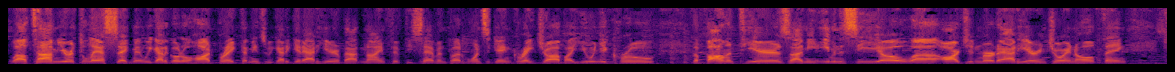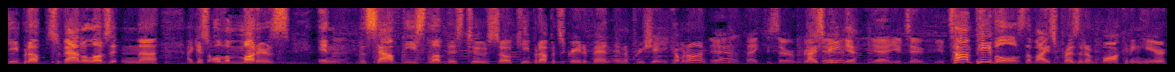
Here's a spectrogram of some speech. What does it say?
Well, Tom, you're at the last segment. We got to go to a hard break. That means we got to get out here about 9:57. But once again, great job by you and your crew, the volunteers. I mean, even the CEO, uh, Arjun Mirdha, out here enjoying the whole thing. Keep it up. Savannah loves it, and uh, I guess all the mutters in the southeast love this too. So keep it up. It's a great event, and appreciate you coming on. Yeah, thank you, sir. Appreciate nice meeting it. you. Yeah, you too. You too. Tom Peebles, the vice president of marketing here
